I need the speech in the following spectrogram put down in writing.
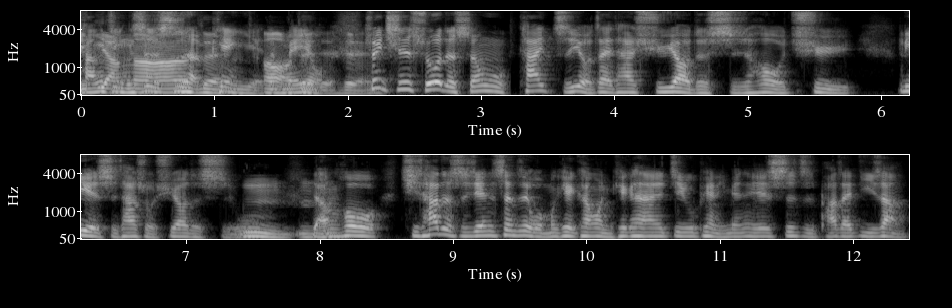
场景是羊啊是很片野的，哦没有。所以其实所有的生物，它只有在它需要的时候去猎食它所需要的食物。嗯嗯然后其他的时间，甚至我们可以看过，你可以看它的纪录片里面那些狮子趴在地上，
